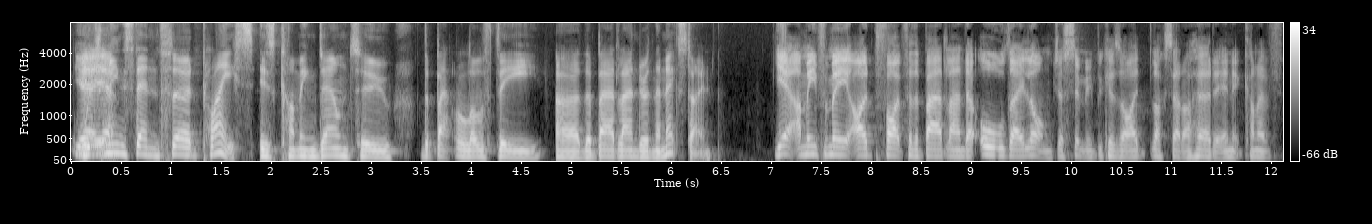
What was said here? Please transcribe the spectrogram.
Yeah, which yeah. means then third place is coming down to the battle of the uh, the Badlander and the Nextone. Yeah, I mean, for me, I'd fight for the Badlander all day long, just simply because I, like I said, I heard it and it kind of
